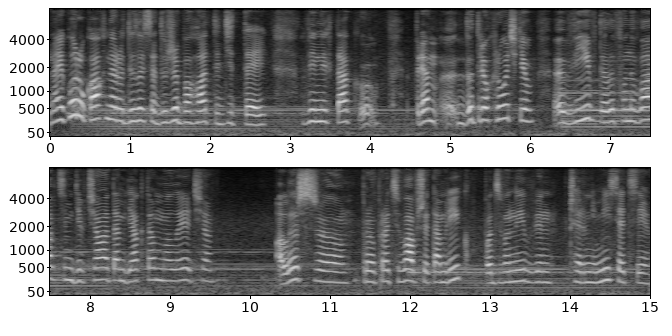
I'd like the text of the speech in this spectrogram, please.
На його руках народилося дуже багато дітей. Він їх так е, прям е, до трьох років е, вів, телефонував цим дівчатам, як там малеча. Але ж пропрацювавши там рік, подзвонив він в червні місяці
